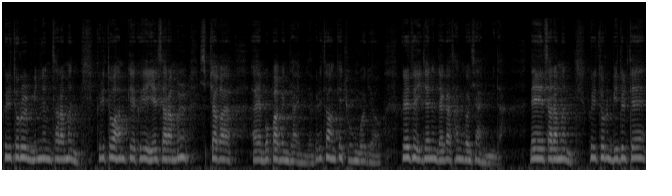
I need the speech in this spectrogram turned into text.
그리스도를 믿는 사람은 그리스도와 함께 그의 옛사람을 십자가에 못 박은 자입니다. 그리스도와 함께 죽은 거죠. 그래서 이제는 내가 산 것이 아닙니다. 내 옛사람은 그리스도를 믿을 때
